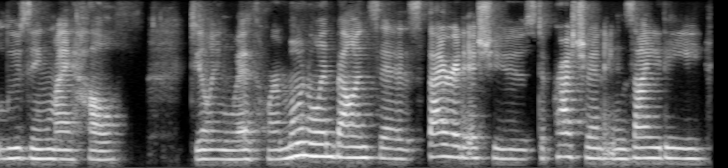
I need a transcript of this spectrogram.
losing my health dealing with hormonal imbalances, thyroid issues, depression, anxiety,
